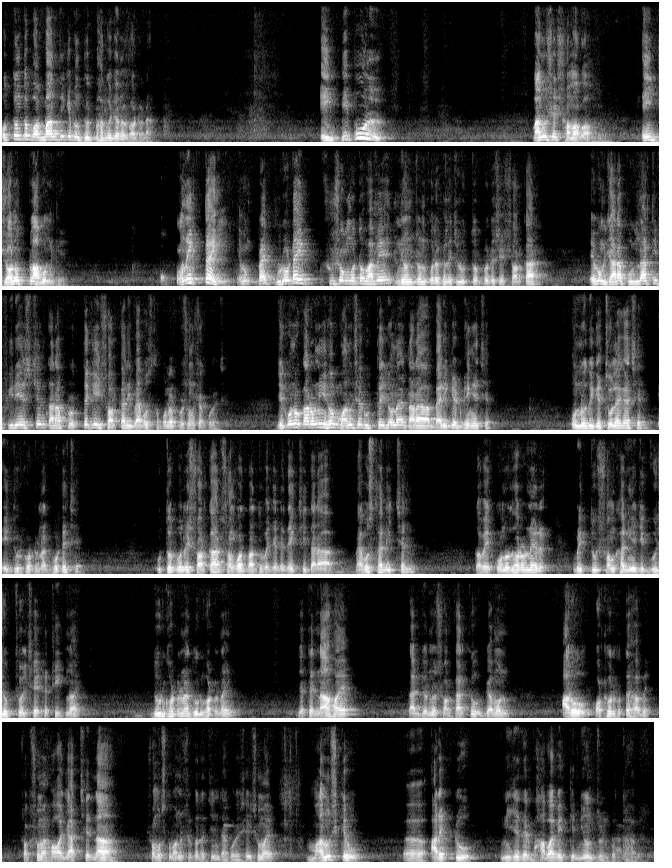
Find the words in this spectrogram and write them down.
অত্যন্ত মর্মান্তিক এবং দুর্ভাগ্যজনক ঘটনা। এই বিপুল মানুষের সমাগম, এই জনপ্লাবনকে অনেকটাই এবং প্রায় পুরোটাই সুসংগতভাবে নিয়ন্ত্রণ করে ফেলেছিল উত্তরপ্রদেশের সরকার এবং যারা পুণ্যার্থী ফিরে এসছেন, তারা প্রত্যেকেই সরকারি ব্যবস্থাপনার প্রশংসা করেছে যে কোনো কারণেই হোক, মানুষের উত্তেজনায় তারা ব্যারিকেড ভেঙেছে। অন্যদিকে চলে গেছে, এই দুর্ঘটনা ঘটেছে। উত্তরপ্রদেশ সরকার, সংবাদ মাধ্যমে যেটা দেখছি, তারা ব্যবস্থা নিচ্ছেন। তবে কোনো ধরনের মৃত্যুর সংখ্যা নিয়ে যে গুজব চলছে, এটা ঠিক নয়। দুর্ঘটনা দুর্ঘটনাই। যাতে না হয়, তার জন্য সরকারকেও যেমন আরও কঠোর হতে হবে, সবসময় হওয়া যাচ্ছে না, সমস্ত মানুষের কথা চিন্তা করে। সেই সময় মানুষকেও আরেকটু নিজেদের ভাবাবেগকে নিয়ন্ত্রণ করতে হবে।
